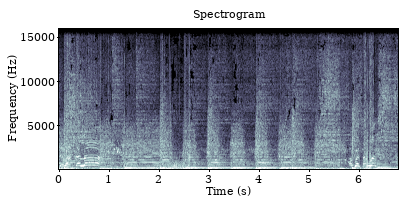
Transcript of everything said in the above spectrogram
¡Levántala! Aguas, aguas.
